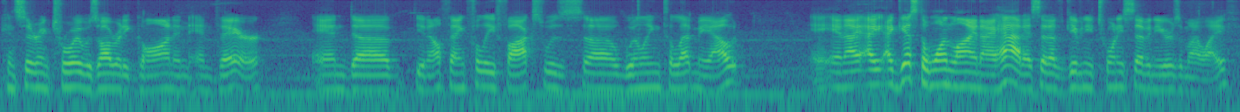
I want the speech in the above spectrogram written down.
considering Troy was already gone and, and there, and uh, you know thankfully Fox was uh, willing to let me out. And I, I, guess the one line I had, I said I've given you 27 years of my life,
